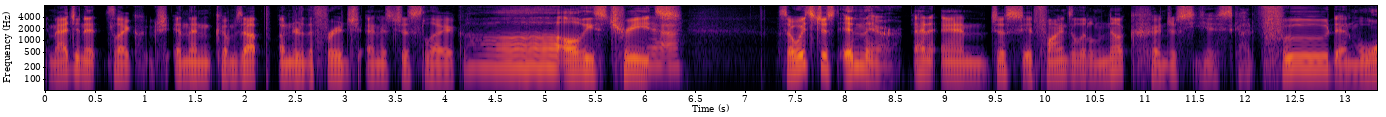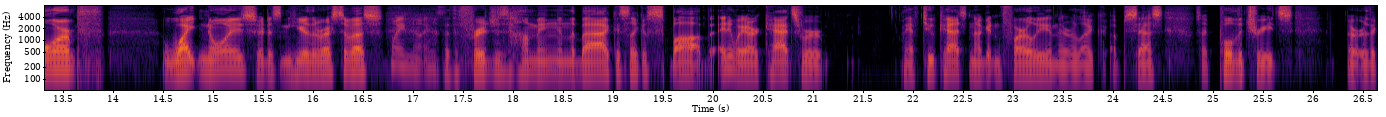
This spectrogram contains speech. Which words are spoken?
Imagine it's like, and then comes up under the fridge and it's just like, ah, all these treats. Yeah. So it's just in there, and and just it finds a little nook, and just it's got food and warmth, white noise, so it doesn't hear the rest of us. White noise. That the fridge is humming in the back. It's like a spa. But anyway, our cats were. We have two cats, Nugget and Farley, and they're like obsessed. So I pull the treats, or the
